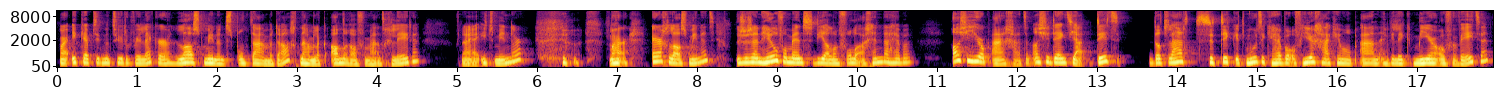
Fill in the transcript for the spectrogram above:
maar ik heb dit natuurlijk weer lekker last minute spontaan bedacht, namelijk anderhalve maand geleden. Nou ja, iets minder, maar erg last minute. Dus er zijn heel veel mensen die al een volle agenda hebben. Als je hierop aangaat en als je denkt, ja, dit, dat laatste ticket moet ik hebben of hier ga ik helemaal op aan en wil ik meer over weten,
